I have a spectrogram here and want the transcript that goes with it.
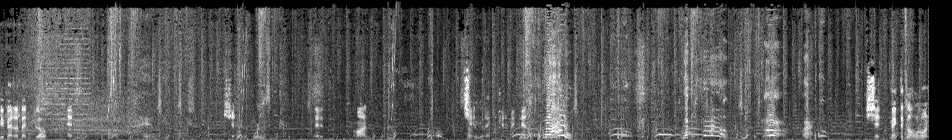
be better than blue. And Hell yeah. Shit. shit. We're losing. Did it. Come on. Stop Shit. it. I couldn't make it. No! What the fuck? Ah. Ah. Shit. Make the gold one.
